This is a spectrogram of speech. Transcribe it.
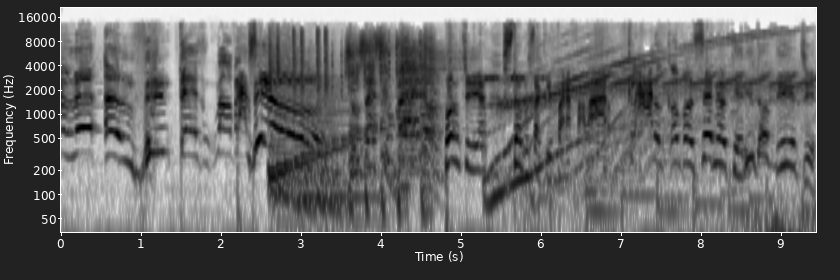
Alô, dia. Estamos aqui para falar, claro, com você, meu querido ouvinte.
